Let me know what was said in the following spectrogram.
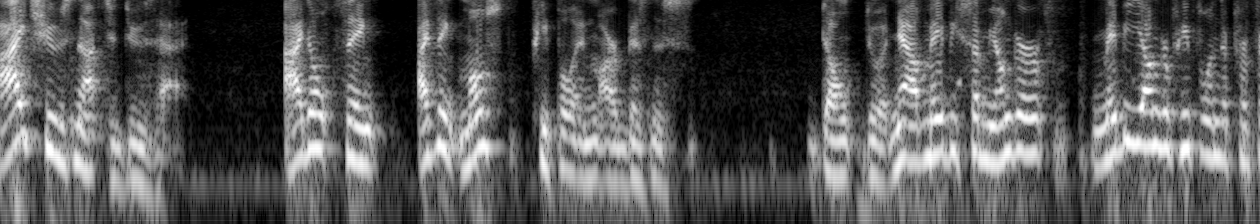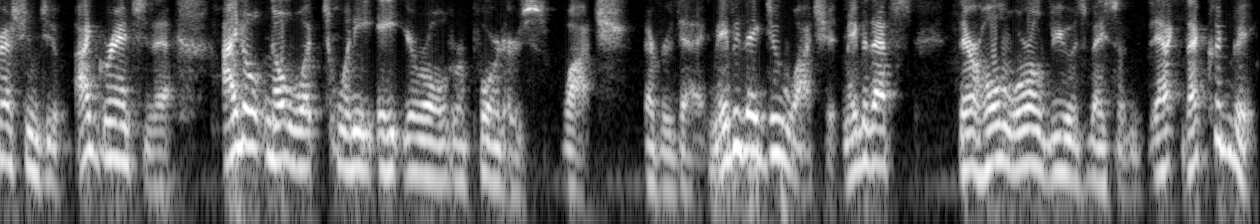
I choose not to do that. I don't think I think most people in our business don't do it. Now, maybe some younger, maybe younger people in the profession do. I grant you that. I don't know what 28 year old reporters watch every day. Maybe they do watch it. Maybe that's their whole worldview is based on that. That could be.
